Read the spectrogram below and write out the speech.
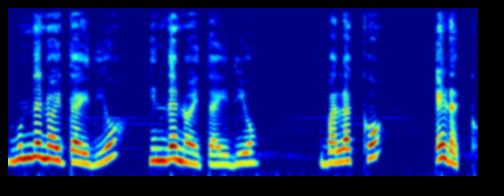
ಮುಂದೆ ನೋಯ್ತಾ ಇದೆಯೋ, ಹಿಂದೆ ನೋಯ್ತಾ ಇದೆಯೋ, ಬಲಕ್ಕೋ, ಎಡಕ್ಕೋ.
